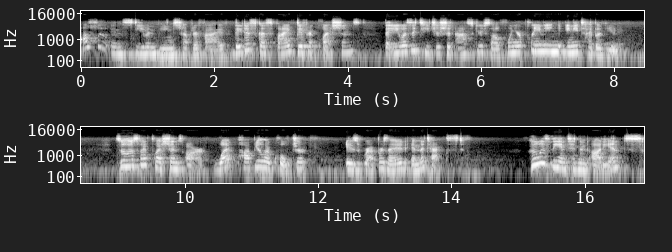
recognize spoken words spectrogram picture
Also, in Stephen Bean's chapter 5, they discuss five different questions that you as a teacher should ask yourself when you're planning any type of unit. So, those five questions are What popular culture is represented in the text? Who is the intended audience?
